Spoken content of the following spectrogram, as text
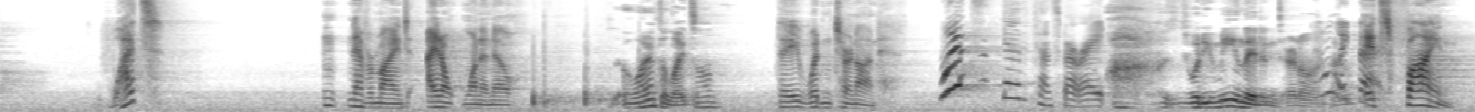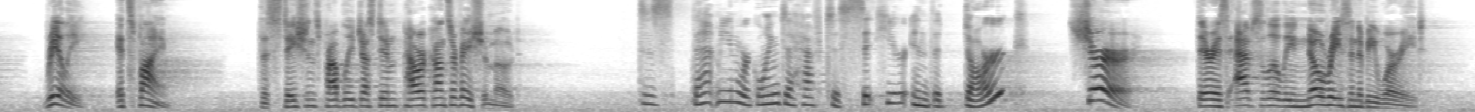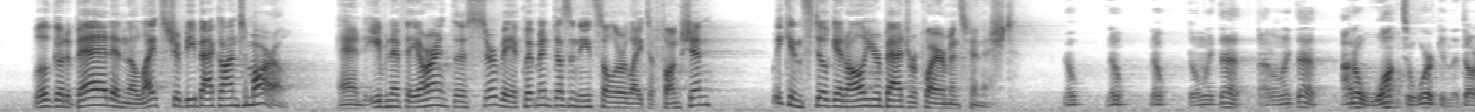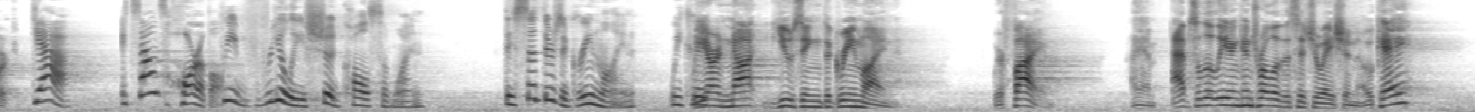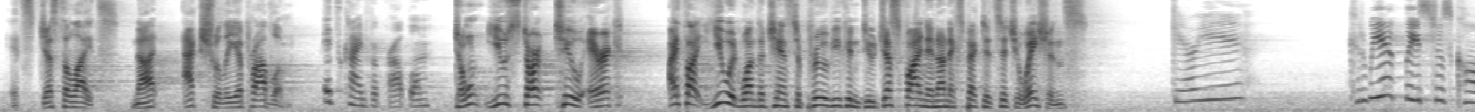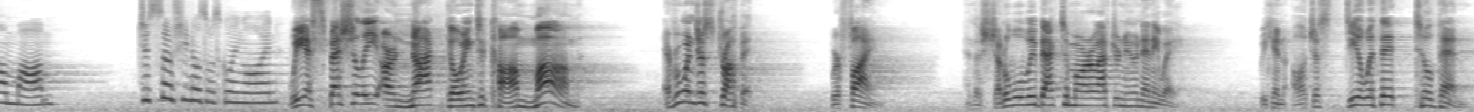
What? N- never mind. I don't want to know. Why aren't the lights on? They wouldn't turn on. What? Yeah, that sounds about right. What do you mean they didn't turn on? I don't like that. It's fine. Really, it's fine. The station's probably just in power conservation mode. Does that mean we're going to have to sit here in the dark? Sure. There is absolutely no reason to be worried. We'll go to bed and the lights should be back on tomorrow. And even if they aren't, the survey equipment doesn't need solar light to function. We can still get all your badge requirements finished. Nope, nope, nope. Don't like that. I don't like that. I don't want to work in the dark. Yeah. It sounds horrible. We really should call someone. They said there's a green line. We could. We are not using the green line. We're fine. I am absolutely in control of the situation, okay? It's just the lights, not actually a problem. It's kind of a problem. Don't you start too, Eric. I thought you would want the chance to prove you can do just fine in unexpected situations. Gary, could we at least just call mom? Just so she knows what's going on. We especially are not going to calm Mom. Everyone just drop it. We're fine. And the shuttle will be back tomorrow afternoon anyway. We can all just deal with it till then.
